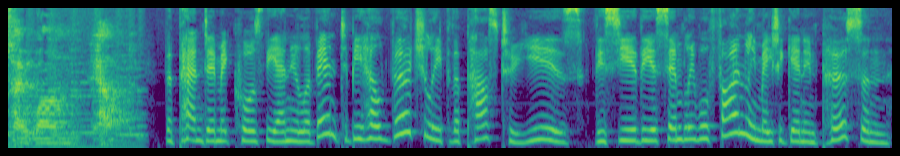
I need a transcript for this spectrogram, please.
Taiwan help. The pandemic caused the annual event to be held virtually for the past two years. This year, the Assembly will finally meet again in person.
